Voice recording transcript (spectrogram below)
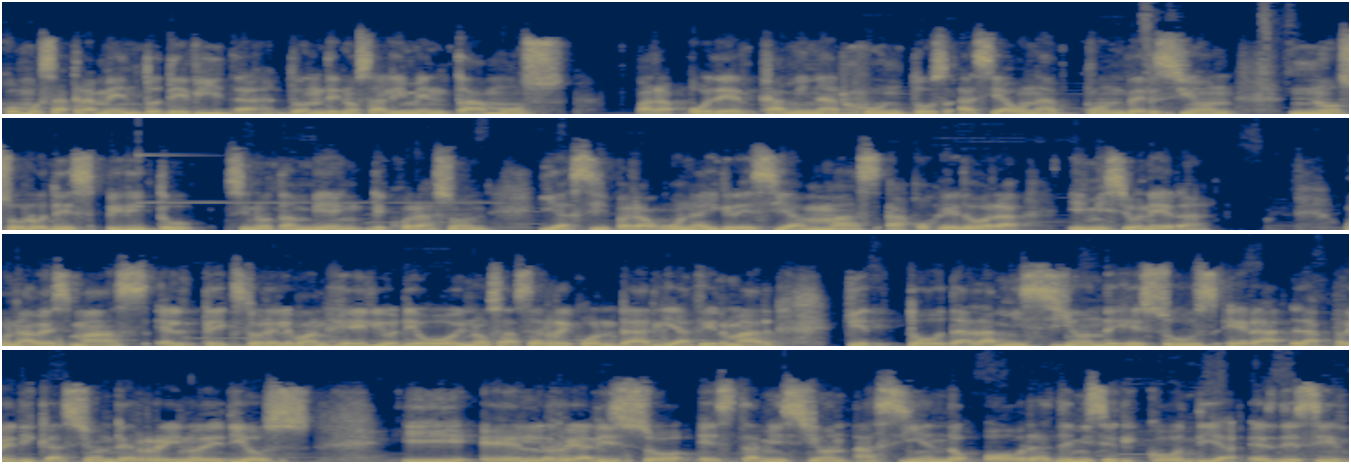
como sacramento de vida, donde nos alimentamos para poder caminar juntos hacia una conversión no solo de espíritu, sino también de corazón y así para una iglesia más acogedora y misionera. Una vez más, el texto del Evangelio de hoy nos hace recordar y afirmar que toda la misión de Jesús era la predicación del reino de Dios y él realizó esta misión haciendo obras de misericordia, es decir,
